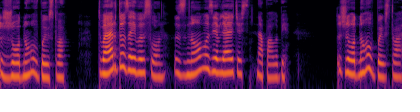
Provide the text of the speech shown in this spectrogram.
Жодного вбивства. Твердо заявив слон, знову з'являючись на палубі. Жодного вбивства.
